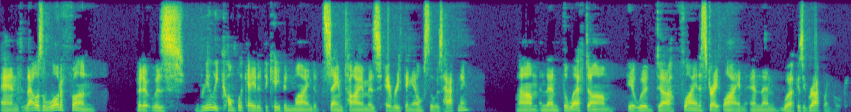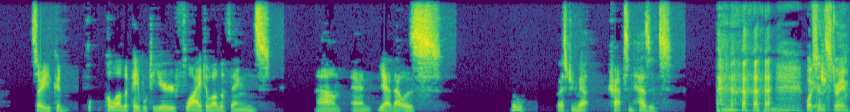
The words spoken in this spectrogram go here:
And that was a lot of fun, but it was really complicated to keep in mind at the same time as everything else that was happening. Um, and then the left arm, it would uh, fly in a straight line and then work as a grappling hook. So you could f- pull other people to you, fly to other things. Um, and yeah, that was. Oh, question about traps and hazards. Watching the stream.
